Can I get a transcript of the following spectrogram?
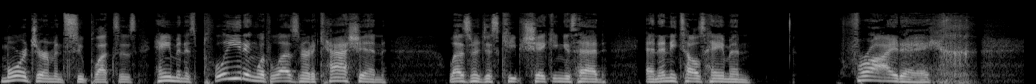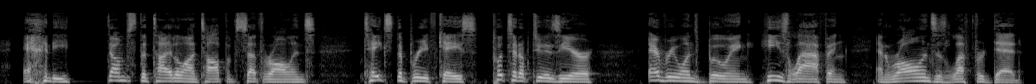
more German suplexes. Heyman is pleading with Lesnar to cash in. Lesnar just keeps shaking his head, and then he tells Heyman, Friday. and he dumps the title on top of Seth Rollins, takes the briefcase, puts it up to his ear. Everyone's booing. He's laughing, and Rollins is left for dead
